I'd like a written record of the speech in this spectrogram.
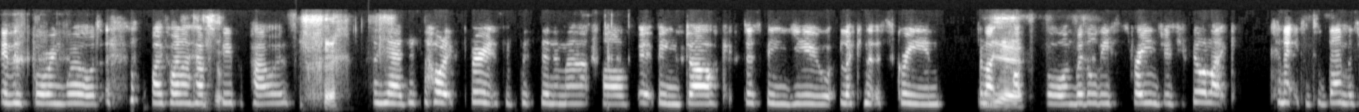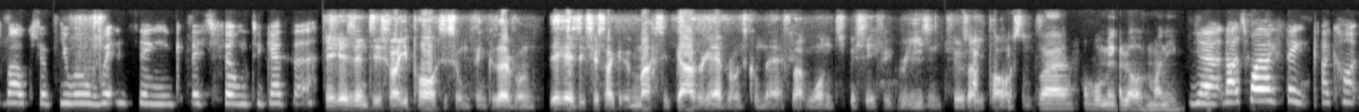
in this boring world? why can't I have superpowers? And yeah, just the whole experience of the cinema, of it being dark, just being you looking at the screen, like Yeah. popcorn with all these strangers. You feel like connected to them as well because you were all witnessing this film together. it is, isn't it? It's like you're part of something because everyone. It is. It's just like a massive gathering. Everyone's come there for that one specific reason. feels like you're part of something. Where will make a lot of money. Yeah, that's why I think I can't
